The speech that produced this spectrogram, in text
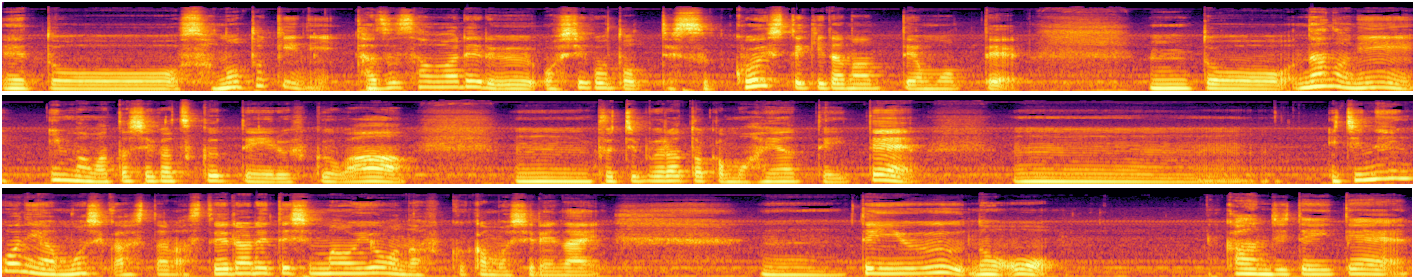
えーと、その時に携われるお仕事ってすっごい素敵だなって思って。うんとなのに今私が作っている服はうんプチブラとかも流行っていてうん1年後にはもしかしたら捨てられてしまうような服かもしれない、うん、っていうのを感じていて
